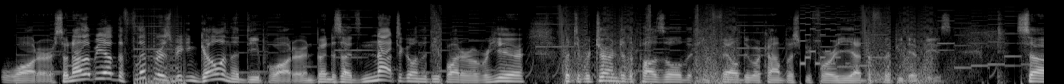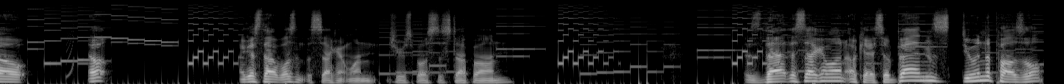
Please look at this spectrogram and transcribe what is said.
water. So now that we have the flippers, we can go in the deep water. And Ben decides not to go in the deep water over here, but to return to the puzzle that he failed to accomplish before he had the flippy dippies. So, oh, I guess that wasn't the second one that you were supposed to step on. Is that the second one? Okay, so Ben's doing the puzzle.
